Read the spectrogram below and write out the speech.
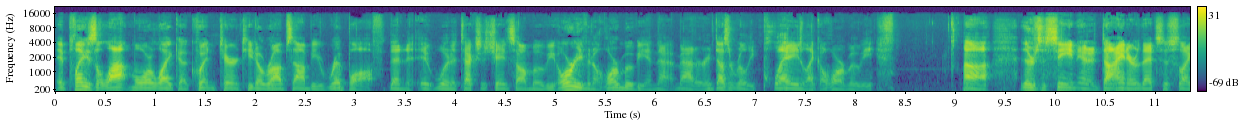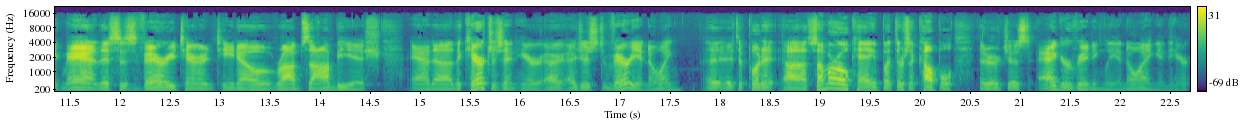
It plays a lot more like a Quentin Tarantino Rob Zombie ripoff than it would a Texas Chainsaw movie or even a horror movie in that matter. It doesn't really play like a horror movie. Uh, there's a scene in a diner that's just like, man, this is very Tarantino, Rob Zombie ish, and uh, the characters in here are, are, just very annoying. Uh, to put it. Uh, some are okay, but there's a couple that are just aggravatingly annoying in here.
